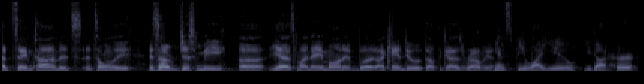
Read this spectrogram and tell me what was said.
at the same time, it's it's only it's not just me. Uh, yeah, it's my name on it, but I can't do it without the guys around me. Against BYU, you got hurt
